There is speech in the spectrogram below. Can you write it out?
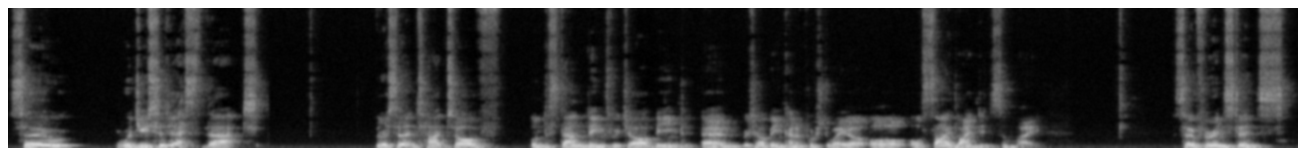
So, would you suggest that there are certain types of understandings which are being um, which are being kind of pushed away or, or, or sidelined in some way? So, for instance,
